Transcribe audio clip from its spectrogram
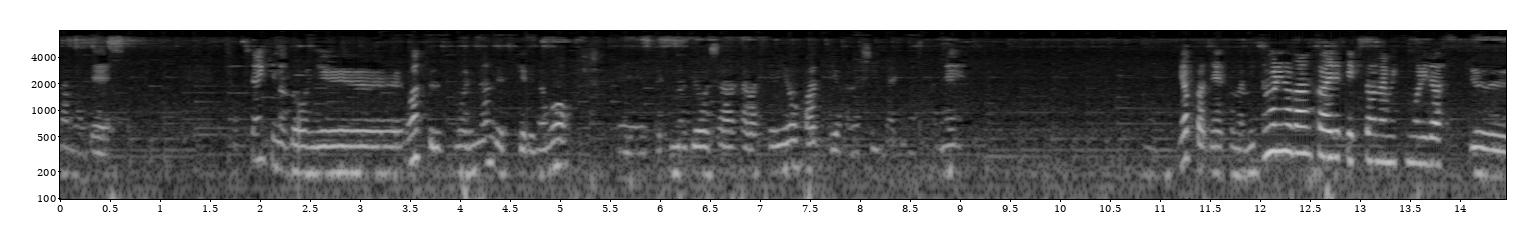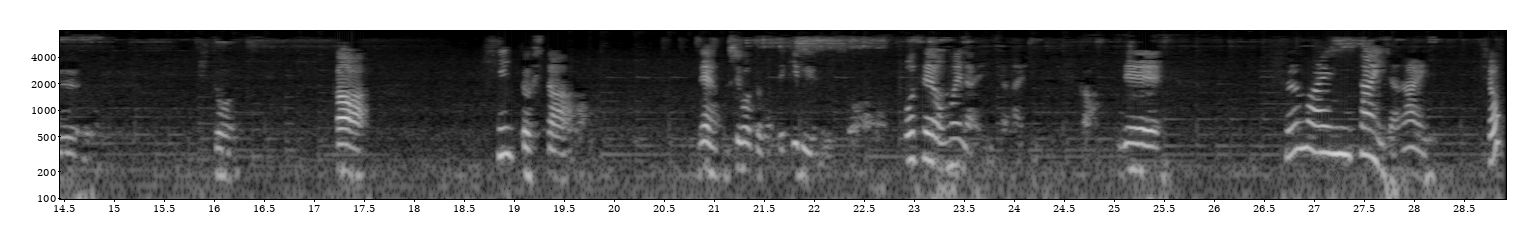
ー、なので、食洗機の導入はするつもりなんですけれども、えー、別の業者探してみようかっていう話になりましたね。やっぱね、その見積もりの段階で適当な見積もり出すっていう人が、きちんとしたね、お仕事ができるようにとは、当然思えないじゃないですか。で、数万円単位じゃないでしょ？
